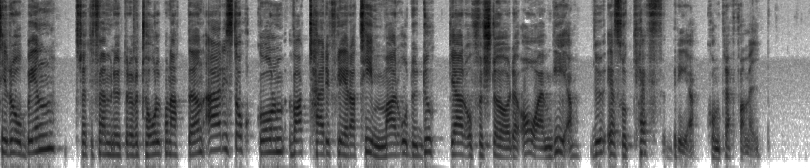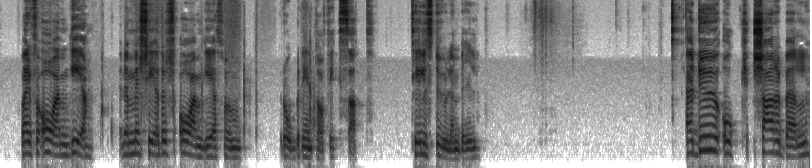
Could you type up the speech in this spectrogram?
till Robin, 35 minuter över 12 på natten. Är i Stockholm, varit här i flera timmar och du duckar och förstörde AMG. Du är så keff bre, kom träffa mig. Vad är det för AMG? Är det Mercedes AMG som Robin inte har fixat? Till stulen bil. Är du och Charbel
